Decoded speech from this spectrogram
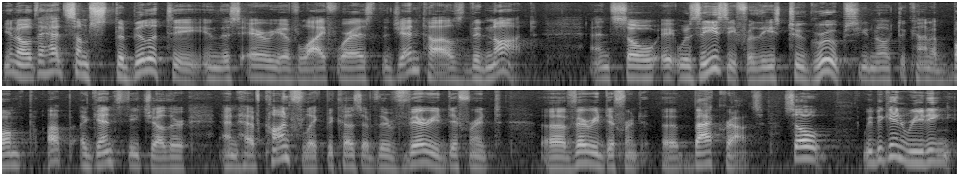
you know, they had some stability in this area of life, whereas the Gentiles did not. And so it was easy for these two groups you know, to kind of bump up against each other and have conflict because of their very different, uh, very different uh, backgrounds. So we begin reading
